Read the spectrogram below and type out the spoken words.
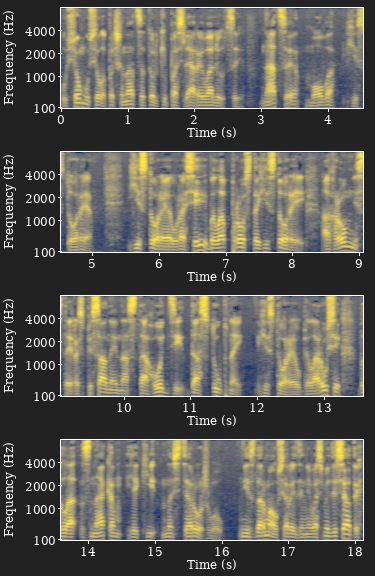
усё мусіла пачынацца толькі пасля рэвалюцыі. Нацыя мова гісторыя. Гісторыя ў рассіі была проста гісторыяй агромністай распісанай на стагоддзі даступнай. Гісторыя ў беларусі была знакам які насцярожваў нездарма ў сярэдзіне восьмидесятых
